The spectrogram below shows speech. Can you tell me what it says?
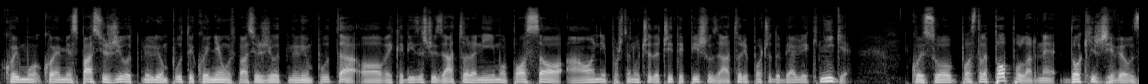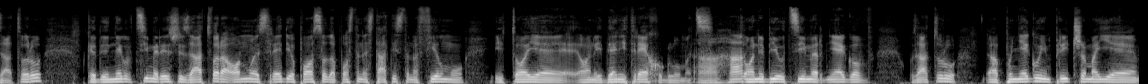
koji mu, kojem je spasio život milion puta i koji je njemu spasio život milion puta, ovaj, kad je izašao iz zatvora nije imao posao, a on je, pošto je naučio da čita i piše u zatvoru, i počeo da objavljuje knjige koje su postale popularne dok je živeo u zatvoru. Kada je njegov cimer izašao iz zatvora, on mu je sredio posao da postane statista na filmu i to je onaj Deni Treho glumac. Aha. On je bio cimer njegov u zatvoru. Po njegovim pričama je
